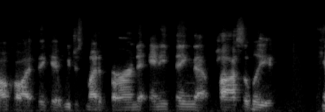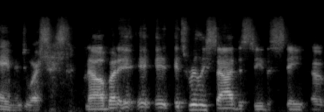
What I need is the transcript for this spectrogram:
alcohol, I think it, we just might have burned anything that possibly came into our system. No, but it, it, it it's really sad to see the state of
